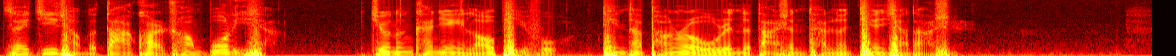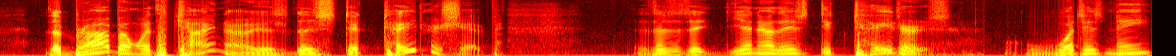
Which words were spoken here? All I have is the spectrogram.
在机场的大块窗玻璃下，就能看见一老匹夫，听他旁若无人的大声谈论天下大事。The problem with China is this dictatorship. There's, you know, these dictators. What his name?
